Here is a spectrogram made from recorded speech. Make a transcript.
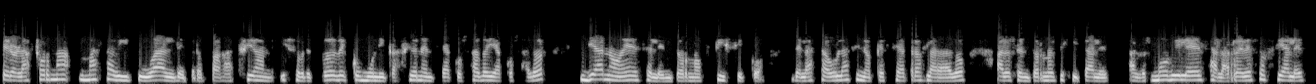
pero la forma más habitual de propagación y sobre todo de comunicación entre acosado y acosador ya no es el entorno físico de las aulas, sino que se ha trasladado a los entornos digitales, a los móviles, a las redes sociales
